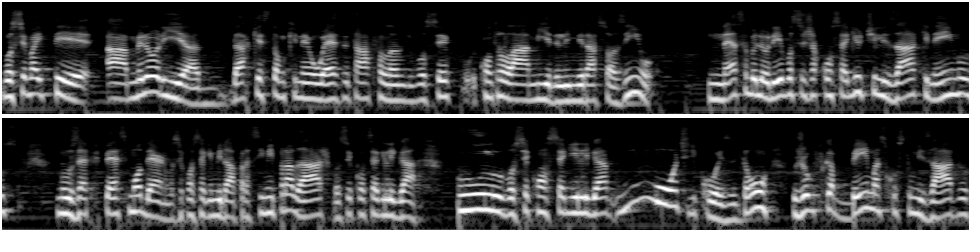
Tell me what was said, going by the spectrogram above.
Você vai ter a melhoria da questão que nem o Wesley estava falando de você controlar a mira, ele mirar sozinho nessa melhoria você já consegue utilizar que nem nos, nos FPS modernos. Você consegue mirar para cima e para baixo, você consegue ligar pulo, você consegue ligar um monte de coisa. Então o jogo fica bem mais customizável,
